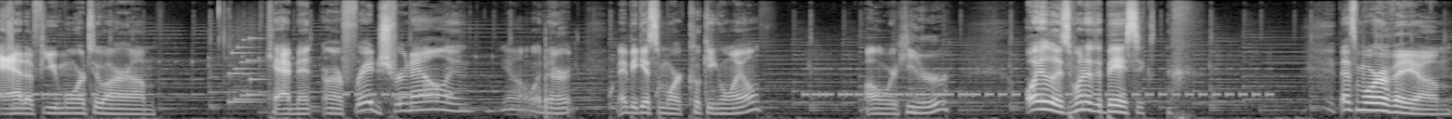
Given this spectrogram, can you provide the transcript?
add a few more to our um, cabinet or our fridge for now, and you know, wouldn't hurt. Maybe get some more cooking oil while we're here. Oil is one of the basics. That's more of a um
